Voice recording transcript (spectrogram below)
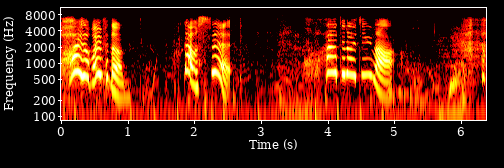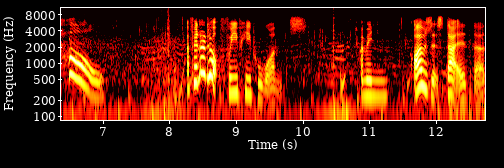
I got both of them. That was sick. How did I do that? How? Three people once. I mean, I was ecstatic then.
